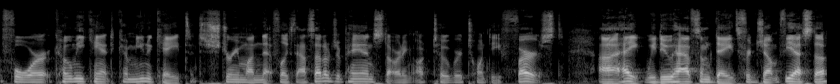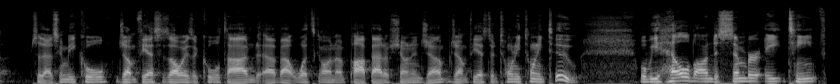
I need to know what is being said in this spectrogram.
for Komi Can't Communicate to stream on Netflix outside of Japan starting October 21st. Uh, hey, we do have some dates for Jump Fiesta. So that's going to be cool. Jump Fiesta is always a cool time about what's going to pop out of Shonen Jump. Jump Fiesta 2022 will be held on December 18th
